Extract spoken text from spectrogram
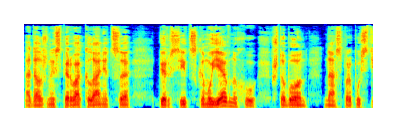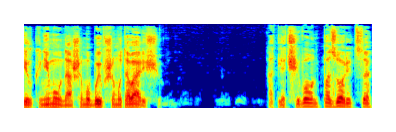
а должны сперва кланяться персидскому евнуху, чтобы он нас пропустил к нему, нашему бывшему товарищу. А для чего он позорится,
